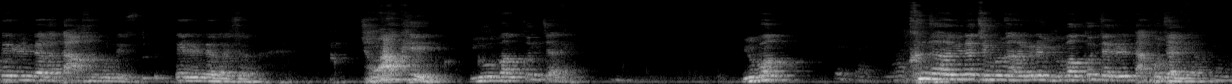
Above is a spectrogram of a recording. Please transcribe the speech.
때리는 데가 딱 한 군데. 때리는 데가 있어. 정확히 유방 끈자리. 유방. 큰 사람이나 젊은 사람이나 유방 끈자리를 딱 보자리야. 응,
